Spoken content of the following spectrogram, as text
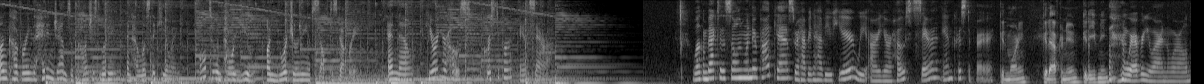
uncovering the hidden gems of conscious living and holistic healing all to empower you on your journey of self discovery. And now, here are your hosts, Christopher and Sarah. Welcome back to the Soul In Wonder podcast. We're happy to have you here. We are your hosts, Sarah and Christopher. Good morning, good afternoon, good evening, wherever you are in the world.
